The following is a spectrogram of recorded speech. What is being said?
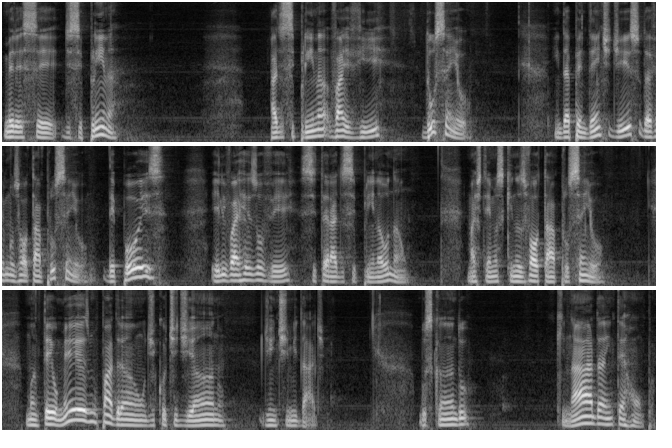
merecer disciplina, a disciplina vai vir do Senhor. Independente disso, devemos voltar para o Senhor. Depois, Ele vai resolver se terá disciplina ou não. Mas temos que nos voltar para o Senhor. Manter o mesmo padrão de cotidiano, de intimidade. Buscando que nada interrompa.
